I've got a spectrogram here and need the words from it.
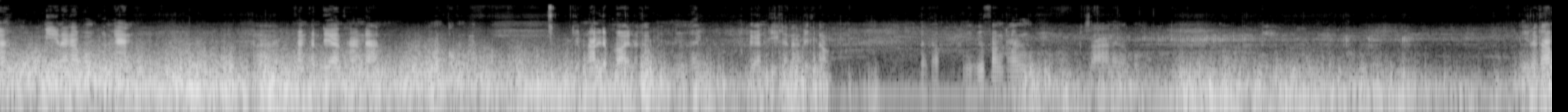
อะนี่นะครับผมผลงานอ่าฟังกันเดียทางด่านมันตกนะครับเก็บงานเร้อยแล้วครับเฮ้ยแผนดีขนาดเล็กเนาะนะครับนี่คือฟังทางสานะครับผมนี่นี่นะครับ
